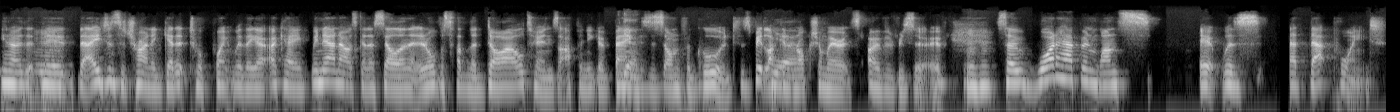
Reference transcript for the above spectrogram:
You know that Mm. the agents are trying to get it to a point where they go, okay, we now know it's going to sell, and then all of a sudden the dial turns up, and you go, bang, Yeah. this is on for good. It's a bit like Yeah. an auction where it's over reserved. Mhm. So what happened once it was at that point?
